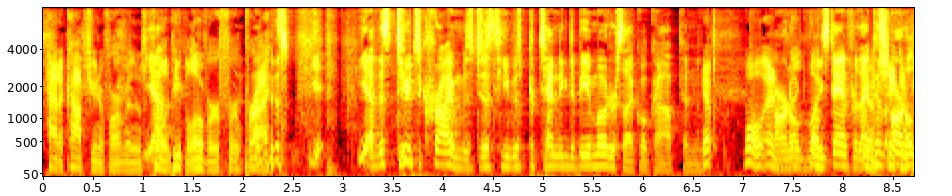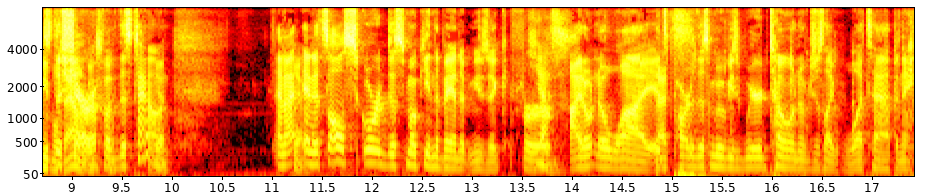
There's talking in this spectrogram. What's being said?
had a cop's uniform and was Yeah. pulling people over for bribes. This, yeah, yeah, this dude's crime was just he was pretending to be a motorcycle cop, and Yep. Well, and, Arnold like, won't stand for that you know, because Arnold's the down, sheriff basically. of this town. Yeah. And I Yeah. and it's all scored to Smokey and the Bandit music for Yes. I don't know why. It's That's- part of this movie's weird tone of just like what's happening.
